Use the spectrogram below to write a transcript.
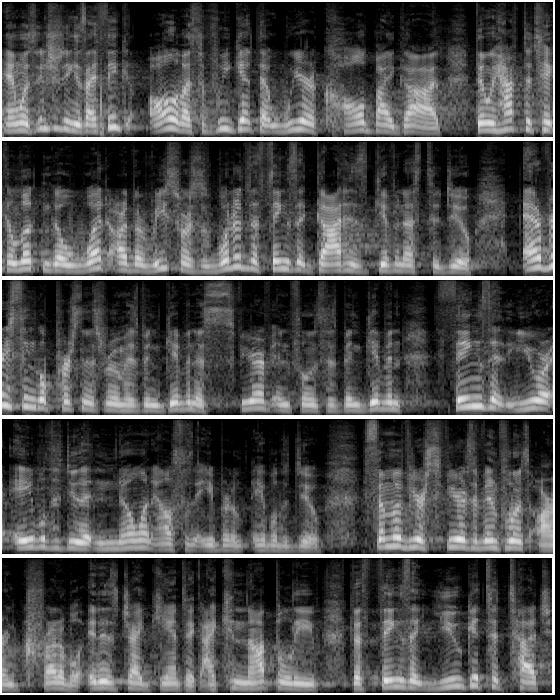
And what's interesting is, I think all of us, if we get that we are called by God, then we have to take a look and go, what are the resources? What are the things that God has given us to do? Every single person in this room has been given a sphere of influence, has been given things that you are able to do that no one else is able, able to do. Some of your spheres of influence are incredible. It is gigantic. I cannot believe the things that you get to touch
